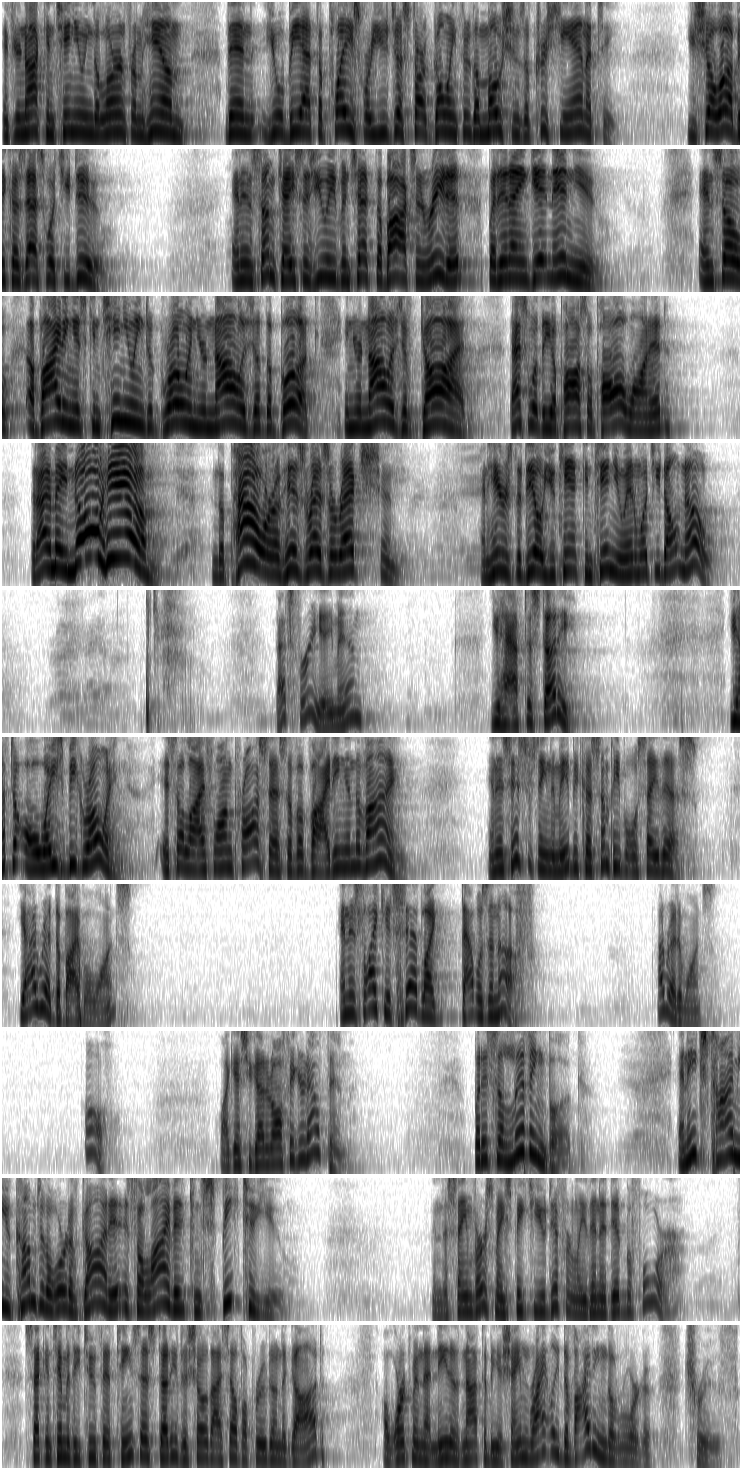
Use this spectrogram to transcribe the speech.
If you're not continuing to learn from Him, then you'll be at the place where you just start going through the motions of Christianity. You show up because that's what you do. And in some cases, you even check the box and read it, but it ain't getting in you. And so, abiding is continuing to grow in your knowledge of the book, in your knowledge of God. That's what the Apostle Paul wanted. That I may know him and the power of his resurrection. And here's the deal you can't continue in what you don't know. That's free, amen? You have to study. You have to always be growing. It's a lifelong process of abiding in the vine. And it's interesting to me because some people will say this Yeah, I read the Bible once. And it's like it said, like, that was enough. I read it once. Oh, well, I guess you got it all figured out then. But it's a living book. And each time you come to the Word of God, it's alive, it can speak to you. And the same verse may speak to you differently than it did before. 2 Timothy 2.15 says, Study to show thyself approved unto God, a workman that needeth not to be ashamed, rightly dividing the word of truth.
